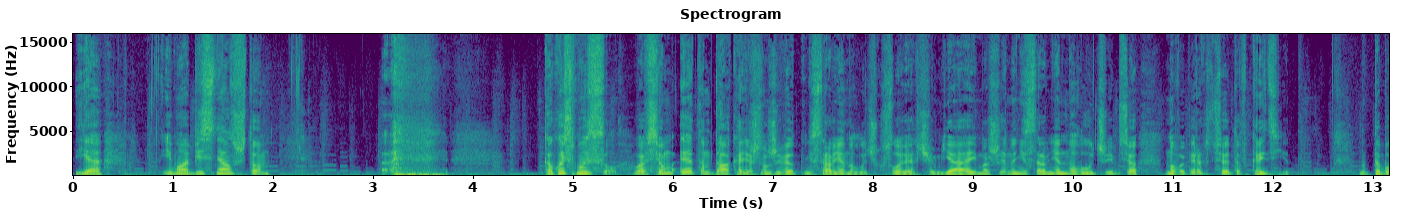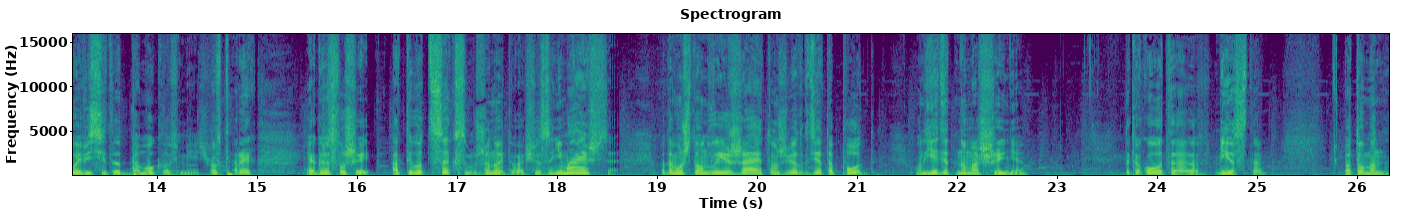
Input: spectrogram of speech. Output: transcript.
я ему объяснял, что э, какой смысл во всем этом? Да, конечно, он живет в несравненно лучших условиях, чем я, и машина несравненно лучше, и все. Но, во-первых, все это в кредит. Над тобой висит этот домоклов меч. Во-вторых, я говорю, слушай, а ты вот сексом с женой-то вообще занимаешься? Потому что он выезжает, он живет где-то под. Он едет на машине, до какого-то места. Потом он,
